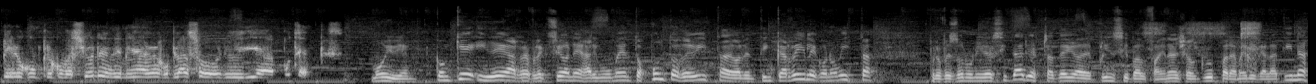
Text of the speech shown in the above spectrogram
pero con preocupaciones de mirar a largo plazo, yo diría, potentes. Muy bien. ¿Con qué ideas, reflexiones, argumentos, puntos de vista de Valentín Carril, economista, profesor universitario, estratega de Principal Financial Group para América Latina?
